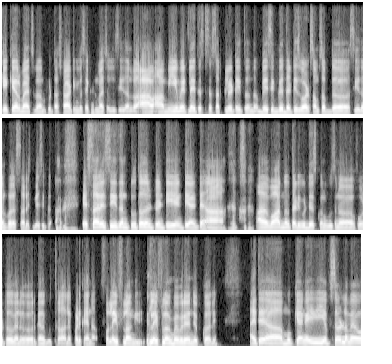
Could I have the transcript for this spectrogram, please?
కేకేఆర్ మ్యాచ్లో అనుకుంటా స్టార్టింగ్లో సెకండ్ మ్యాచ్ ఆఫ్ ద సీజన్లో. ఆ మేము మీమ్ ఎట్లయితే సర్క్యులేట్ అవుతుందో బేసిక్గా that is what sums of the season for SRS బేసిక్గా SRS season two thousand twenty ఏంటి అంటే ఆ ఆ వార్నర్ తడిగుడ్డ వేసుకొని కూర్చున్న ఫోటో కానీ ఎవరికైనా గుర్తురావాలి ఎప్పటికైనా. ఫర్ లైఫ్ లాంగ్ ఇది. లైఫ్ లాంగ్ మెమరీ అని చెప్పుకోవాలి. అయితే ముఖ్యంగా ఈ ఎపిసోడ్లో మేము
